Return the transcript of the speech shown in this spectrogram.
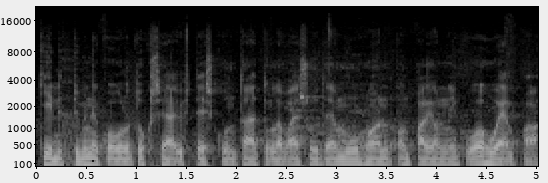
kiinnittyminen koulutukseen yhteiskuntaan ja tulevaisuuteen ja muuhun on, on paljon niin kuin ohuempaa.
